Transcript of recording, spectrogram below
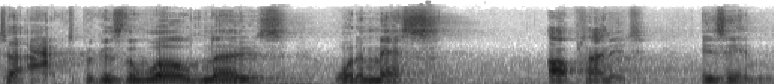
to act, because the world knows what a mess our planet is in.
